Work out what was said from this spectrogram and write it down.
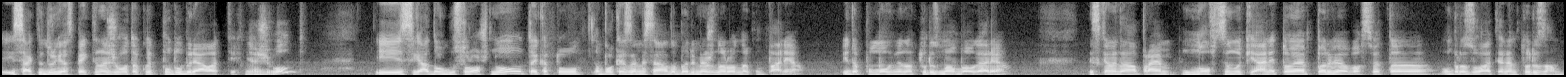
и всякакви други аспекти на живота, които подобряват техния живот. И сега дългосрочно, тъй като Бог е замислена да бъде международна компания и да помогне на туризма в България, искаме да направим нов Синокеан и той е първия в света образователен туризъм.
